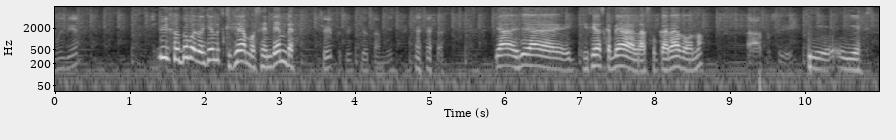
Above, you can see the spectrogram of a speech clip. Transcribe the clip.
muy bien. Sí, esos números ya los quisiéramos en Denver. Sí, pues sí, yo también. ya, ya quisieras cambiar al azucarado, ¿no? Ah, pues sí. Y, y este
